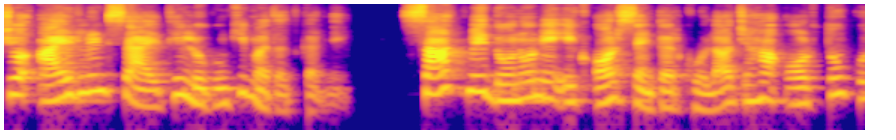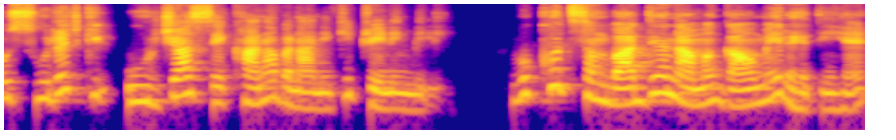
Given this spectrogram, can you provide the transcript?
जो आयरलैंड से आए थे लोगों की मदद करने। साथ में दोनों ने एक और सेंटर खोला, जहाँ औरतों को सूरज की ऊर्जा से खाना बनाने की ट्रेनिंग मिली। वो खुद संवाद्य नामक गाँव में रहती हैं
